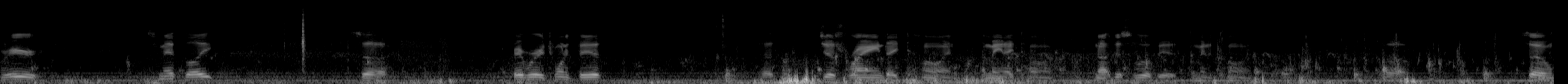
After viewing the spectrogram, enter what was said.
we're here Smith Lake. It's uh, February 25th. Uh, just rained a ton. I mean a ton. Not just a little bit. I mean a ton. Uh, so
